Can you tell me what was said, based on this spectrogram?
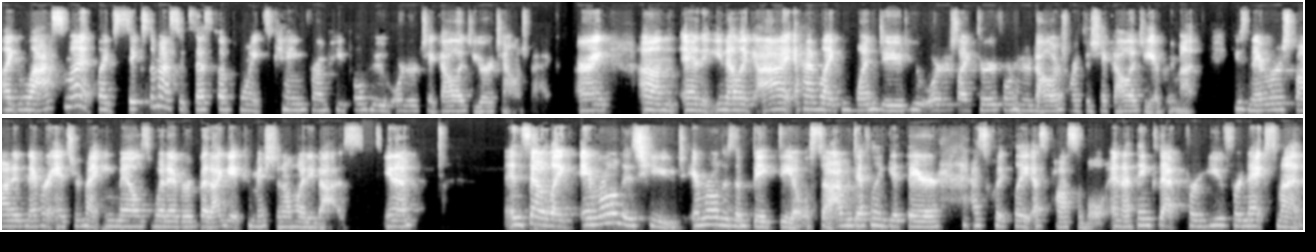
like last month, like six of my Success Club points came from people who ordered Shakeology or a challenge bag. All right. Um, and you know, like I have like one dude who orders like three or four hundred dollars worth of Shakeology every month. He's never responded, never answered my emails, whatever, but I get commission on what he buys, you know? And so, like, Emerald is huge. Emerald is a big deal. So, I would definitely get there as quickly as possible. And I think that for you for next month,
